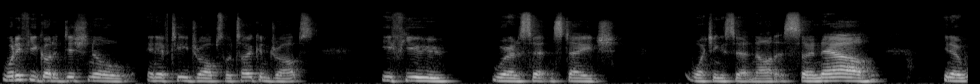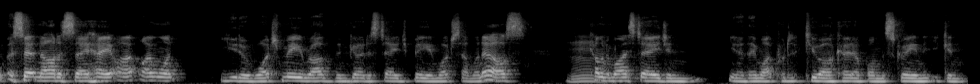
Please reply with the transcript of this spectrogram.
what if you got additional NFT drops or token drops if you were at a certain stage watching a certain artist? So now, you know, a certain artist say, hey, I, I want you to watch me rather than go to stage B and watch someone else. Mm. Come to my stage and you know they might put a QR code up on the screen that you can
